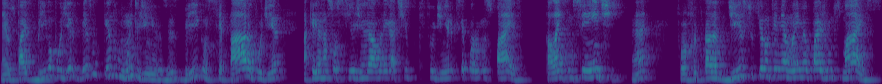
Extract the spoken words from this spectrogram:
Né? Os pais brigam por dinheiro, mesmo tendo muito dinheiro. Às vezes brigam, se separam por dinheiro. A criança associa o dinheiro a algo negativo, porque foi o dinheiro que separou meus pais. Está lá inconsciente, né? Foi, foi por causa disso que eu não tenho minha mãe e meu pai juntos mais.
